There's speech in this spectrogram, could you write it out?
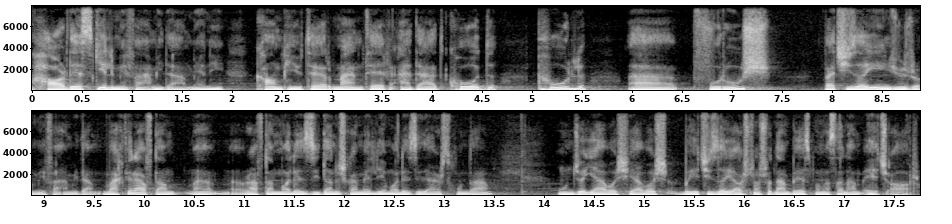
هارد اسکیل میفهمیدم. یعنی کامپیوتر منطق عدد کد پول فروش و چیزایی اینجوری رو میفهمیدم. وقتی رفتم رفتم مالزی دانشگاه ملی مالزی درس خوندم اونجا یواش یواش با یه چیزایی آشنا شدم به اسم مثلا آر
